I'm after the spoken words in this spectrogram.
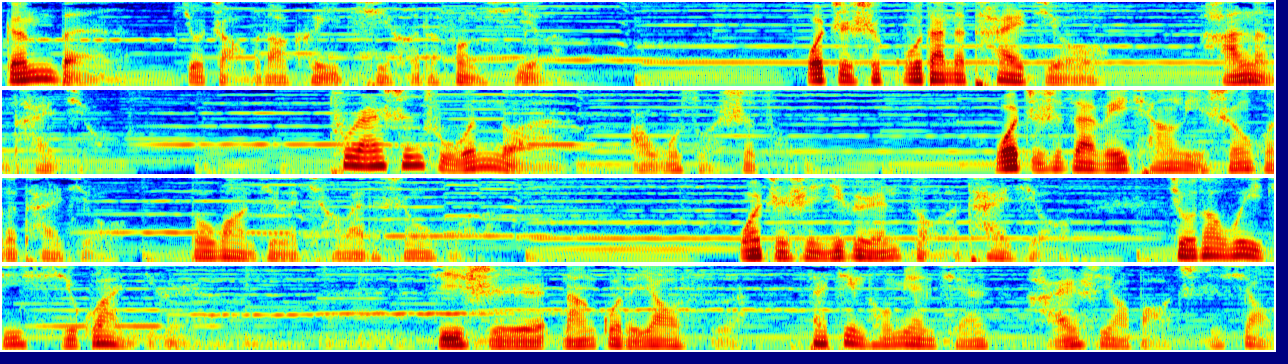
根本就找不到可以契合的缝隙了。我只是孤单的太久，寒冷太久，突然身处温暖而无所适从。我只是在围墙里生活的太久，都忘记了墙外的生活了。我只是一个人走了太久，久到我已经习惯一个人了，即使难过的要死。”在镜头面前，还是要保持着笑容，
